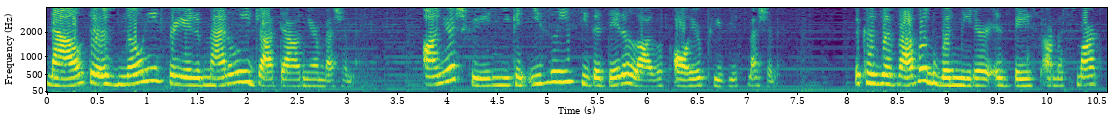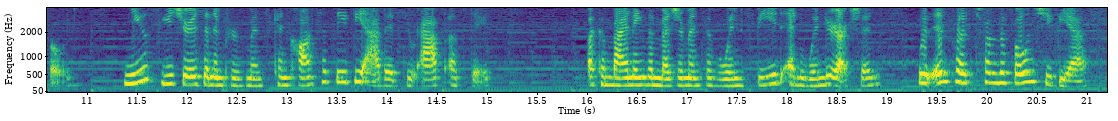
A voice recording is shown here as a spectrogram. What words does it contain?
Now, there is no need for you to manually jot down your measurements. On your screen, you can easily see the data log of all your previous measurements. Because the Vaavud wind meter is based on a smartphone, new features and improvements can constantly be added through app updates. By combining the measurements of wind speed and wind direction with inputs from the phone's GPS,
